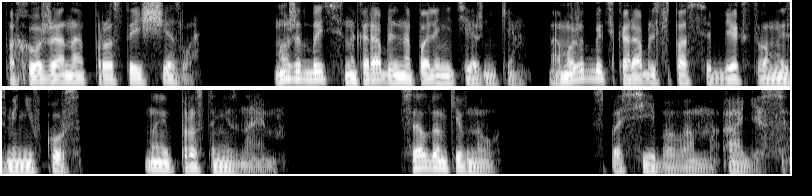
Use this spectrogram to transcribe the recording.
похоже, она просто исчезла. Может быть, на корабль напали мятежники, а может быть, корабль спасся бегством, изменив курс. Мы просто не знаем». Селдон кивнул. «Спасибо вам, Агис.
